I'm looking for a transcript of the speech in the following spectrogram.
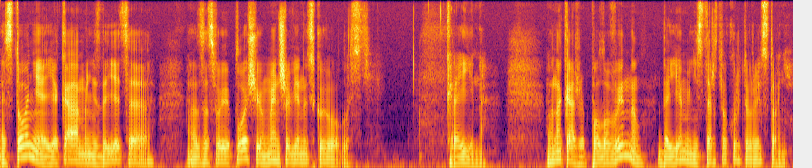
Естонія, яка, мені здається, за своєю площею менше Вінницької області. Країна. Вона каже, половину дає Міністерство культури Естонії.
